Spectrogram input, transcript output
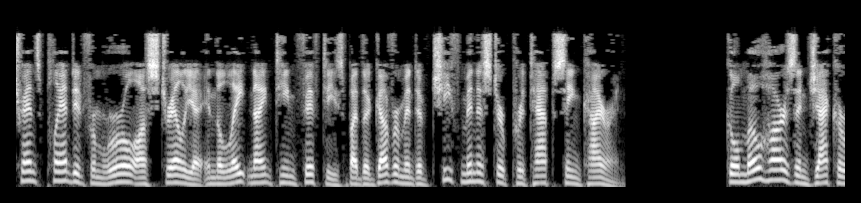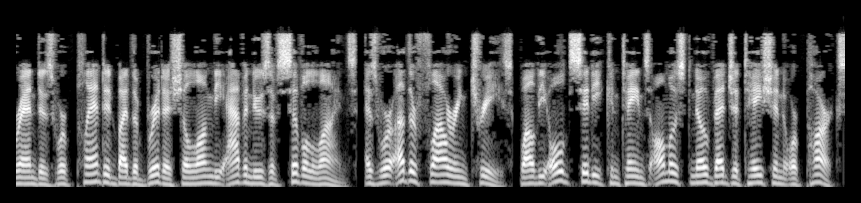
transplanted from rural Australia in the late 1950s by the government of Chief Minister Pratap Singh Kairon. Gulmohars and jacarandas were planted by the British along the avenues of civil lines, as were other flowering trees, while the old city contains almost no vegetation or parks,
